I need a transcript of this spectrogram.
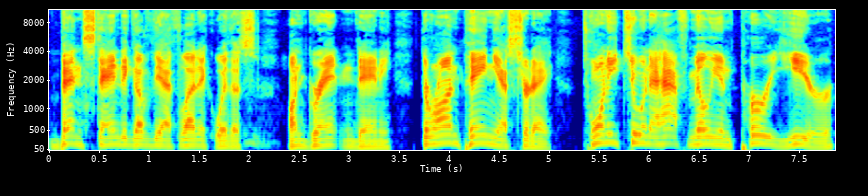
Ben Standig of the Athletic with us on Grant and Danny. Daron Payne yesterday, twenty-two and a half million per year.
